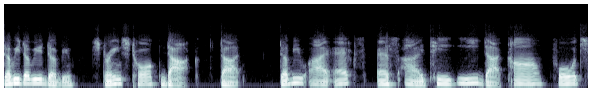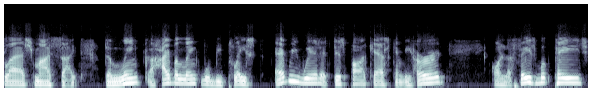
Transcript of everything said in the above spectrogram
www.strangetalkdoc.com W-I-X-S-I-T-E forward slash my site. The link, a hyperlink, will be placed everywhere that this podcast can be heard. On the Facebook page,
